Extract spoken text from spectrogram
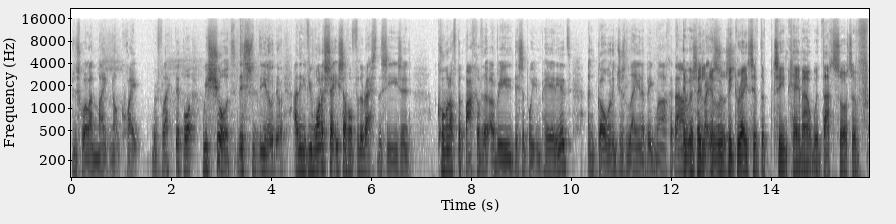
the scoreline might not quite reflect it, but we should. This, you know, I think if you want to set yourself up for the rest of the season, coming off the back of the, a really disappointing period and going and just laying a big marker down. It would be right, it would be great if the team came out with that sort of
